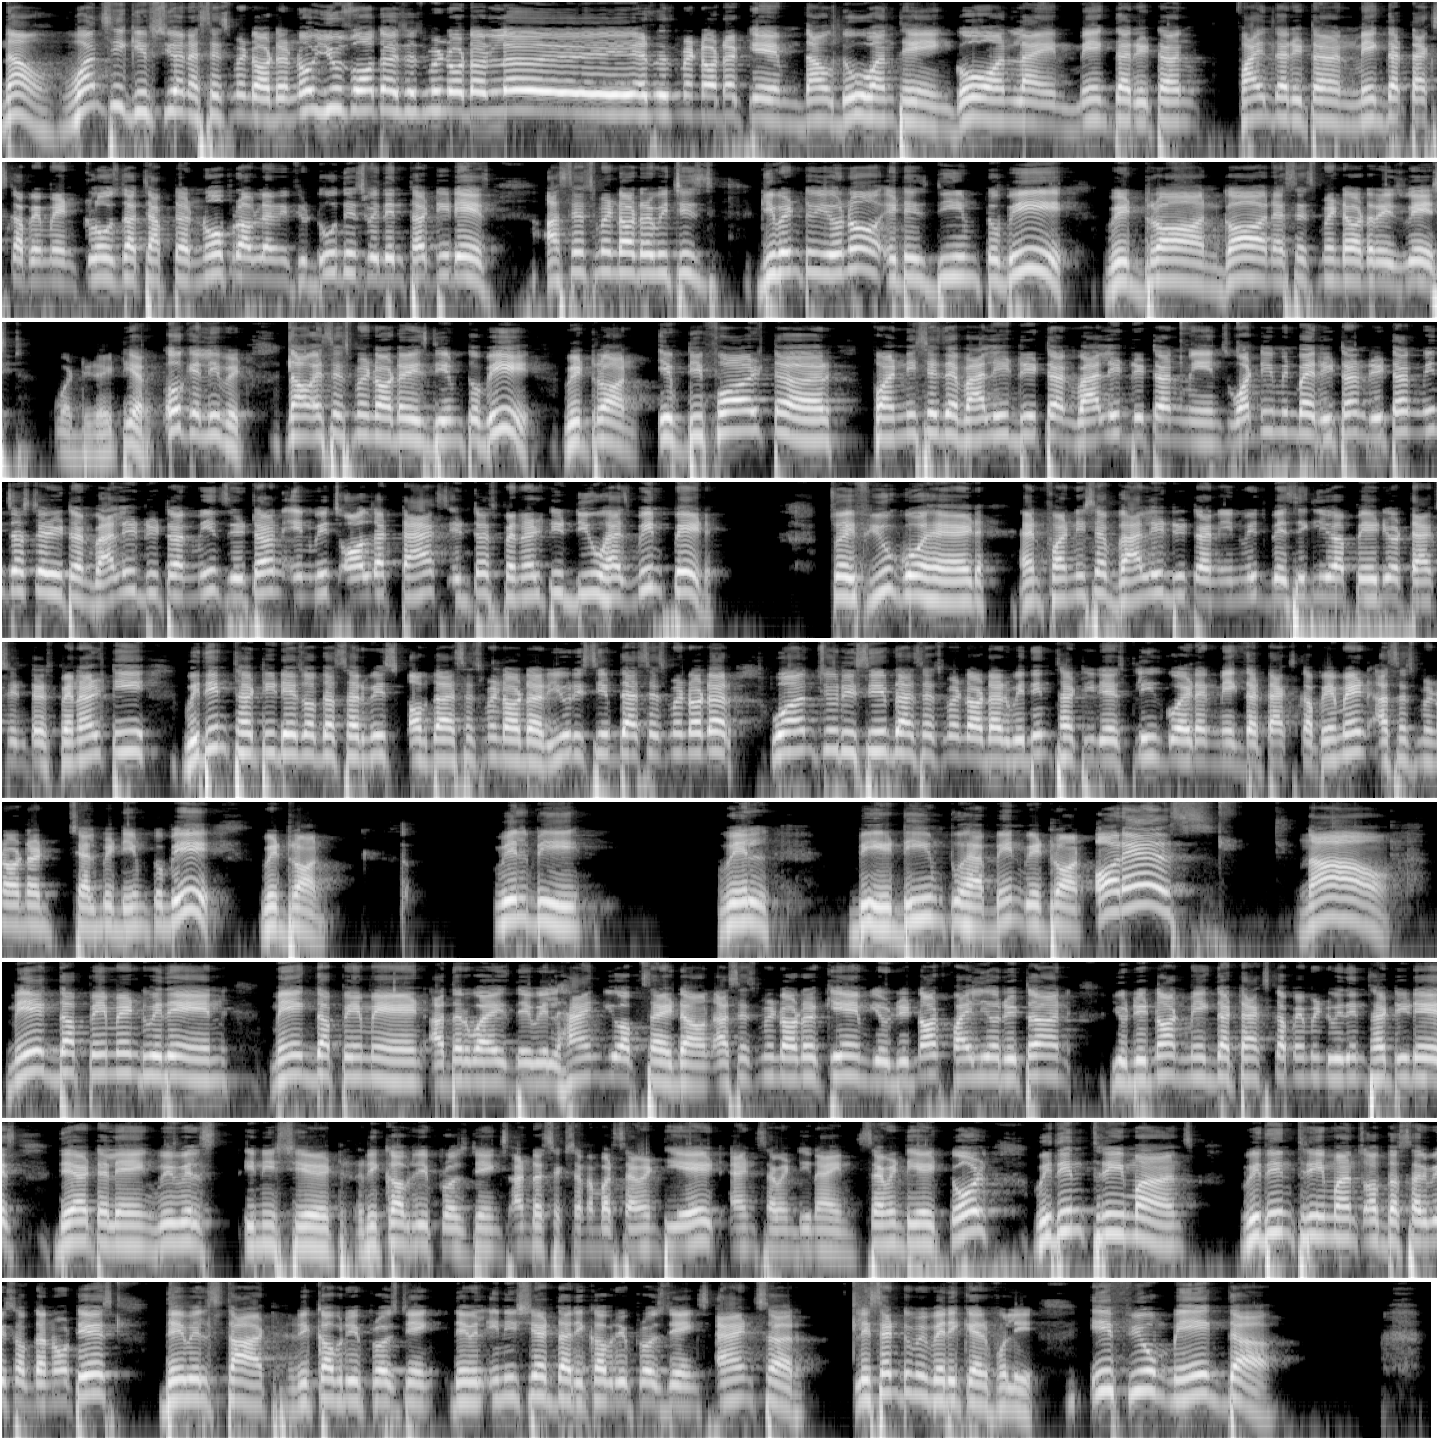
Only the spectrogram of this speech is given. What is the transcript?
now, once he gives you an assessment order, no, you saw the assessment order, assessment order came. Now, do one thing, go online, make the return, file the return, make the tax payment, close the chapter, no problem. If you do this within 30 days, assessment order which is given to you, no, it is deemed to be withdrawn, gone, assessment order is waste. What did I hear? Okay, leave it. Now, assessment order is deemed to be withdrawn. If defaulter furnishes a valid return. Valid return means, what do you mean by return? Return means just a return. Valid return means return in which all the tax, interest, penalty due has been paid. So if you go ahead and furnish a valid return in which basically you have paid your tax interest penalty within 30 days of the service of the assessment order, you receive the assessment order. Once you receive the assessment order within 30 days, please go ahead and make the tax payment. Assessment order shall be deemed to be withdrawn. Will be, will be deemed to have been withdrawn. Or else now make the payment within make the payment otherwise they will hang you upside down. Assessment order came you did not file your return you did not make the tax payment within 30 days. They are telling we will initiate recovery proceedings under section number 78 and 79 78 told within 3 months within 3 months of the service of the notice they will start recovery proceeding they will initiate the recovery proceedings. And sir listen to me very carefully. If you make the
